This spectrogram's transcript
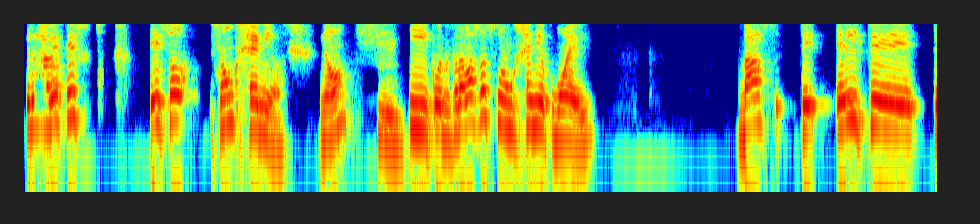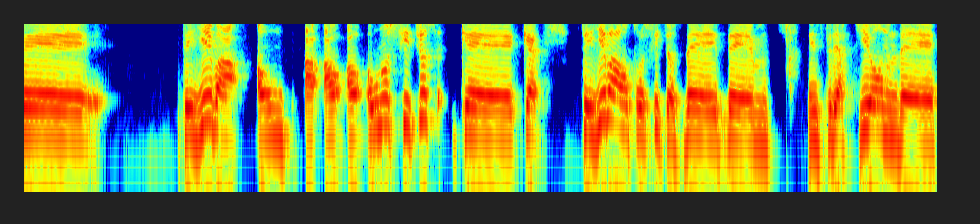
Pero a veces eso son genios, ¿no? Mm. Y cuando trabajas con un genio como él, vas, te- él te, te, te lleva a, un- a- a- a unos sitios que, que te lleva a otros sitios de, de- de inspiración, de,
